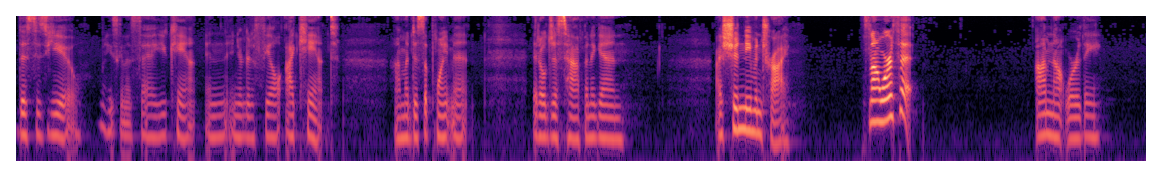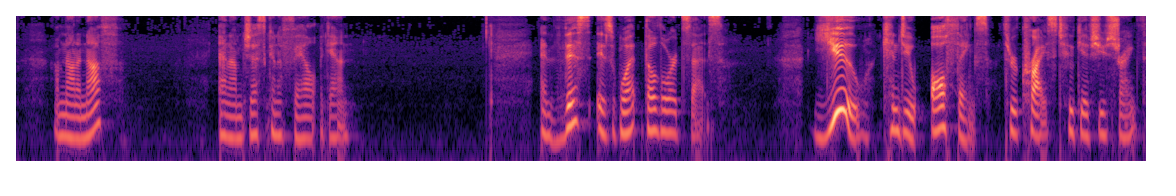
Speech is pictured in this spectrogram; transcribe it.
this is you. He's going to say, You can't. And, and you're going to feel, I can't. I'm a disappointment. It'll just happen again. I shouldn't even try. It's not worth it. I'm not worthy. I'm not enough. And I'm just going to fail again. And this is what the Lord says You can do all things through Christ who gives you strength.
